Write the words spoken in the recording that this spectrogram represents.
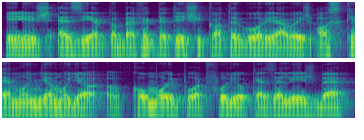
és ezért a befektetési kategóriába is azt kell mondjam, hogy a komoly portfólió kezelésbe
